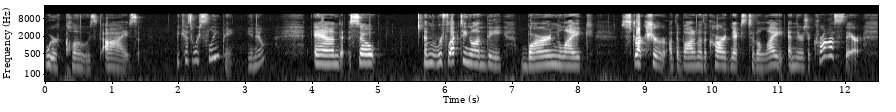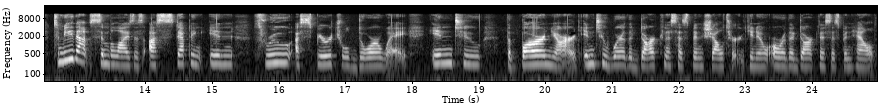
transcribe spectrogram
we're closed eyes, because we're sleeping, you know? And so I'm reflecting on the barn like structure at the bottom of the card next to the light and there's a cross there. To me that symbolizes us stepping in through a spiritual doorway into the barnyard into where the darkness has been sheltered, you know, or the darkness has been held.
